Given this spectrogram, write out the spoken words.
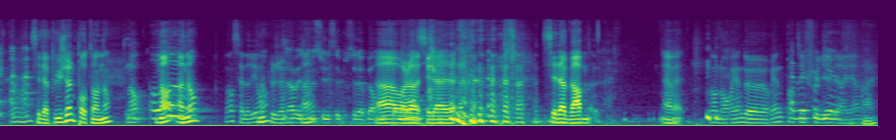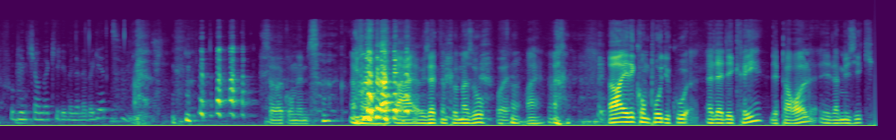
putain, hein. C'est la plus jeune pourtant, non Non, Oh. Non Ah non non, c'est Adrien Non. plus jeune. Ah, mais Hein je me suis laissé pousser la barbe. Ah voilà, c'est la c'est la barbe. Ah ouais. Non, non, rien de, rien de Ah bah, faut particulier bien. derrière. Ouais. Faut bien qu'il y en a qui les mènent à la baguette. Ça va qu'on aime ça. Ah, vous êtes un peu maso. Ouais. Ouais. Alors et les compos du coup, elle a écrit les paroles et la musique.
